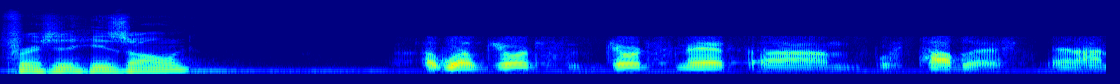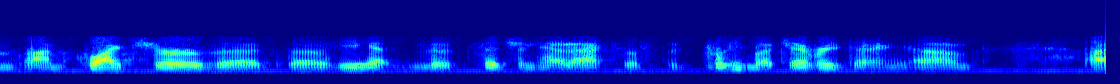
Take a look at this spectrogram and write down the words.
for his, own? Uh, well, George George Smith um, was published, and I'm I'm quite sure that uh, he had that Sitchin had access to pretty much everything. Um, I,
